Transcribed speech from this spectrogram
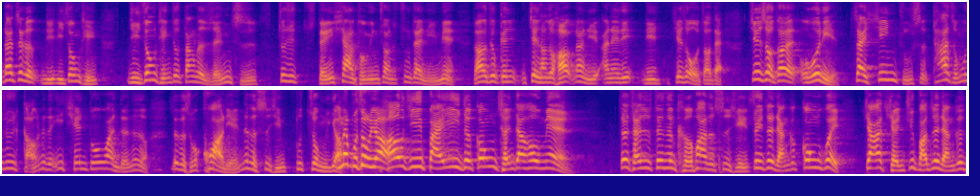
那这个李李宗廷，李宗廷就当了人质，就是等于下了投名状，就住在里面，然后就跟建商说：“好，那你安内利，你接受我招待，接受招待。”我问你，在新竹市，他怎么会去搞那个一千多万的那种那个什么跨年？那个事情不重要，那不重要，好几百亿的工程在后面，这才是真正可怕的事情。所以这两个工会。加钱去把这两个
